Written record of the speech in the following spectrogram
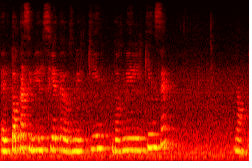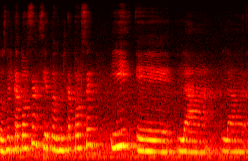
el TOCA Civil 7 2015, no, 2014, 7 2014, y eh, la, la,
